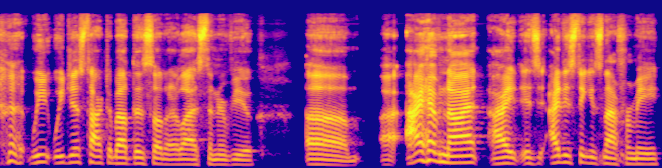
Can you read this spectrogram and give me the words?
we we just talked about this on our last interview. Um, I, I have not. I I just think it's not for me.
